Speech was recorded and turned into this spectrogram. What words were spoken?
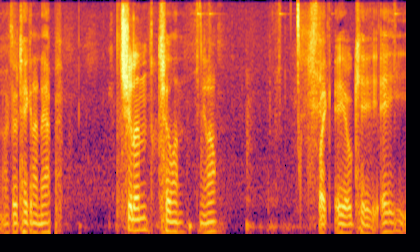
Like they're taking a nap, Chillin'. chilling, you know? It's like A-OK, A.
